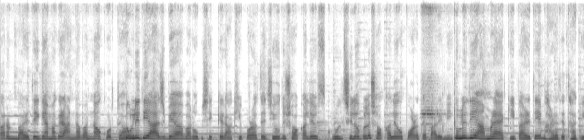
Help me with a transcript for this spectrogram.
কারণ বাড়িতে গিয়ে আমাকে রান্না বান্নাও করতে হবে। তুলি দিয়ে আসবে আবার অভিষেককে রাখি পড়াতে যেহেতু সকালে স্কুল ছিল বলে সকালেও পড়াতে পারিনি। তুলি দিয়ে আমরা একই বাড়িতেই ভাড়াতে থাকি।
